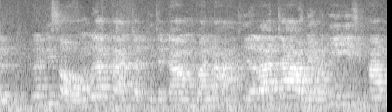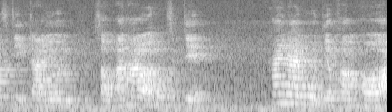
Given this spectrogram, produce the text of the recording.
น เรื่องที่สองเรื่องการจัดกิจกรรมวันมหาธีรราชเจ้าในวันที่ 25 พฤศจิกายน 2567 ให้นายหมู่เตรียมความพร้อม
